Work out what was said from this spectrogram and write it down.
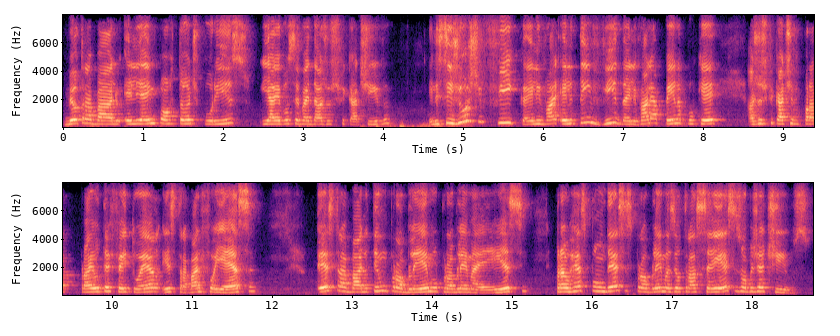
meu trabalho, ele é importante por isso, e aí você vai dar justificativa. Ele se justifica, ele vai, ele tem vida, ele vale a pena porque a justificativa para eu ter feito ela, esse trabalho foi essa. Esse trabalho tem um problema, o problema é esse. Para eu responder esses problemas, eu tracei esses objetivos.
